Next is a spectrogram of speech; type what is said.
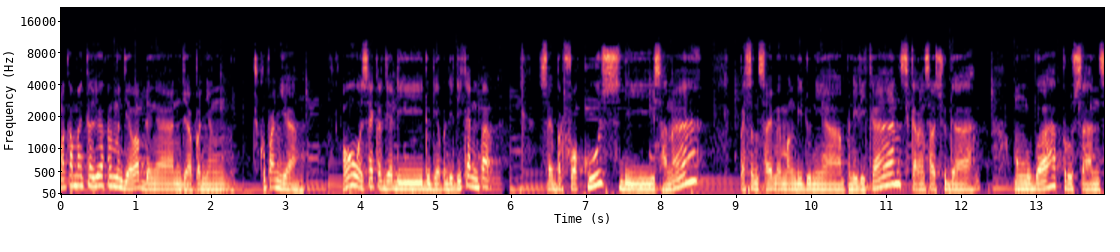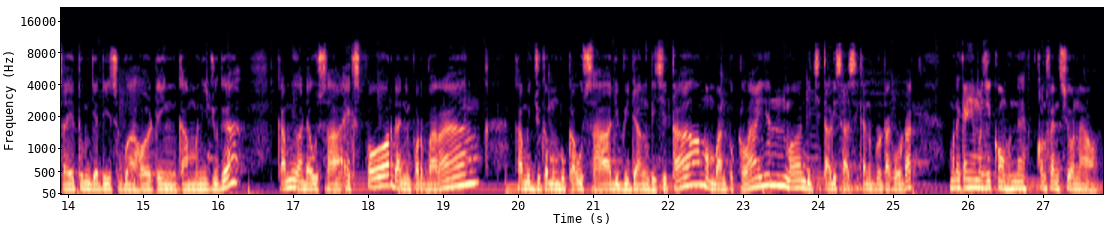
Maka Michael dia akan menjawab dengan jawaban yang cukup panjang. Oh, saya kerja di dunia pendidikan, Pak. Saya berfokus di sana passion saya memang di dunia pendidikan. Sekarang saya sudah mengubah perusahaan saya itu menjadi sebuah holding company juga. Kami ada usaha ekspor dan impor barang. Kami juga membuka usaha di bidang digital, membantu klien mendigitalisasikan produk-produk mereka yang masih konvensional.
